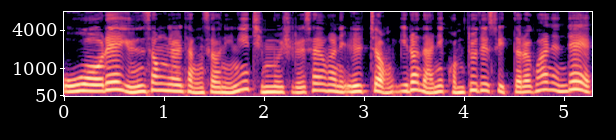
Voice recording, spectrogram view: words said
5월에 윤석열 당선인이 집무실을 사용하는 일정 이런 안이 검토될 수 있다라고 하는데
